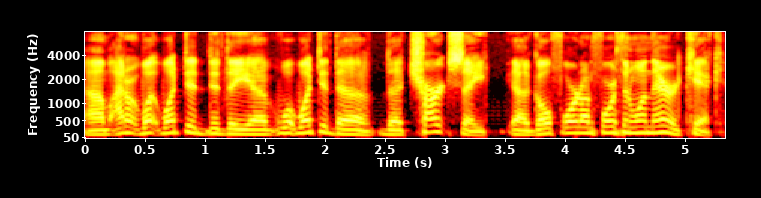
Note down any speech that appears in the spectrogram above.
Um, I don't. What what did, did the uh, what, what did the the chart say? Uh, go for it on fourth and one there or kick?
